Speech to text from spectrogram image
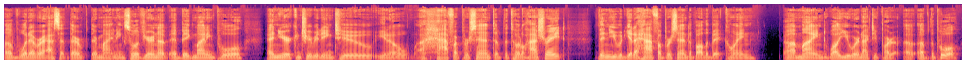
of whatever asset they're they're mining. So if you're in a, a big mining pool and you're contributing to, you know, a half a percent of the total hash rate, then you would get a half a percent of all the Bitcoin uh, mined while you were an active part of, of the pool.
